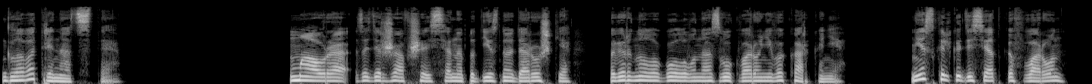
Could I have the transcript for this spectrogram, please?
Глава 13. Маура, задержавшаяся на подъездной дорожке, повернула голову на звук вороньего карканья. Несколько десятков ворон,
